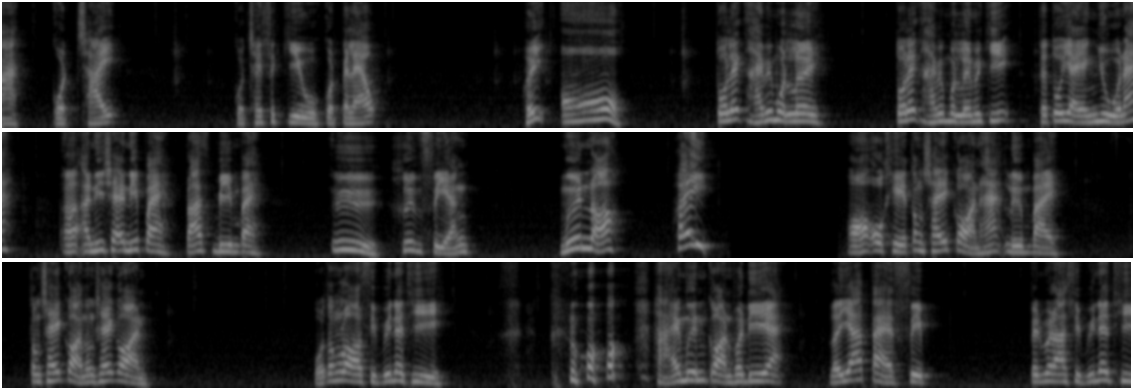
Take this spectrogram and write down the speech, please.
มา กดใช้ กดใช้สกิลกดไปแล้ว เฮ้ยอ๋อตัวเล็กหายไปหมดเลย ตัวเล็กหายไปหมดเลยเมื่อกี้ แต่ตัวใหญ่ยังอยู่นะเอออันนี้ใช้อันนี้ไป plus beam ไป อือขึ้นเสียงมึนเหรอ เฮ้ย อ๋อโอเค ต้องใช้ก่อนฮะ ลืมไป ต้องใช้ก่อนต้องใช้ก่อนโอ้ต้องรอสิบวินาที หายมืนก่อนพอดีอะระยะ80 เป็นเวลา 10 วินาที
